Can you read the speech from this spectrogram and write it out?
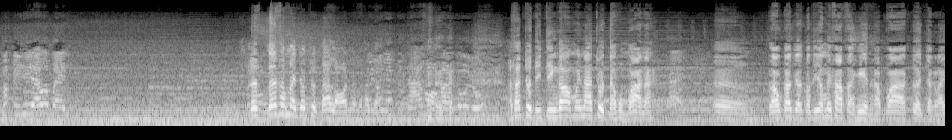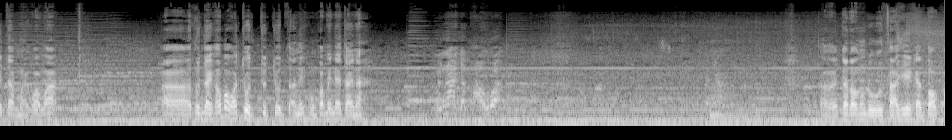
เมื่อปีที่แล้วก็เป็น แล้วแล้วทำไมจะจุดหน้าร้อนเนี่ยมันไม่ถ้าจะรู้จะจุดน้ำออกอะไรก็ไม่รู้ถ้าจุดจริง ๆ ก็ไม่น่าจุดนะผมว่านะ ใช่เออเราก็จะตอนนี้ยังไม่ทราบสาเหตุนะครับ ว่าเกิดจากอะไรแต่หมายความว่าเอ่อส่วนใหญ่เขาบอกว่าจุดจุดจุดอันนี้ผมก็ไม่แน่ใจนะมันน่าจะเผาอะเอ่อก็ต้องดูสาเหตุกันต่อไป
